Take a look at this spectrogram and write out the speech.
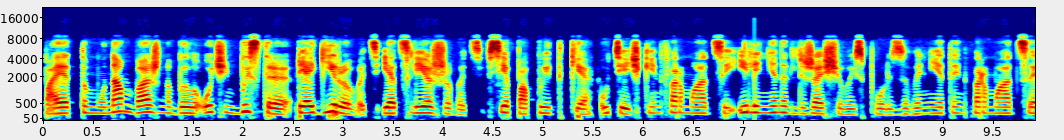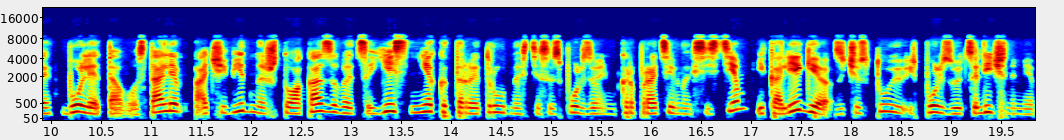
Поэтому нам важно было очень быстро реагировать и отслеживать все попытки утечки информации или ненадлежащего использования этой информации. Более того, стали очевидно, что оказывается есть некоторые трудности с использованием корпоративных систем, и коллеги зачастую используются личными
